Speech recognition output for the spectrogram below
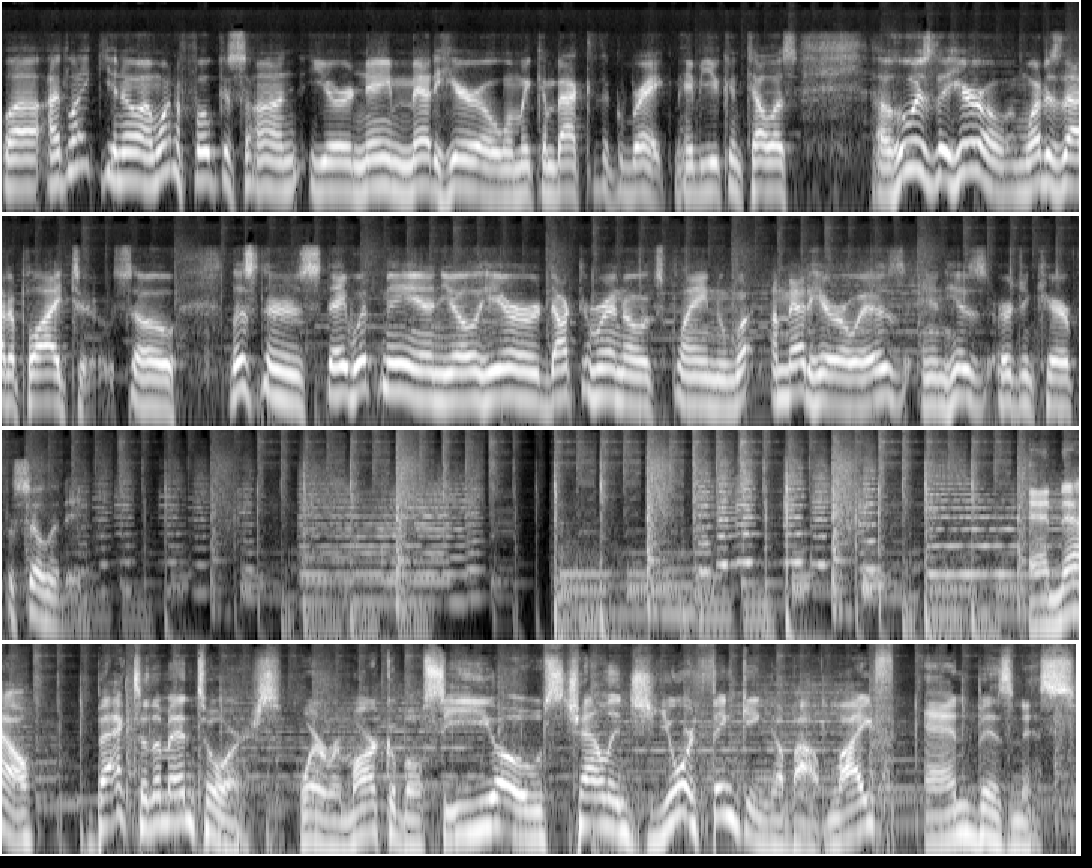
well, I'd like you know I want to focus on your name Med Hero when we come back to the break. Maybe you can tell us uh, who is the hero and what does that apply to. So listeners, stay with me and you'll hear Dr. Moreno explain what a Med Hero is in his urgent care facility. And now Back to the Mentors, where remarkable CEOs challenge your thinking about life and business.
